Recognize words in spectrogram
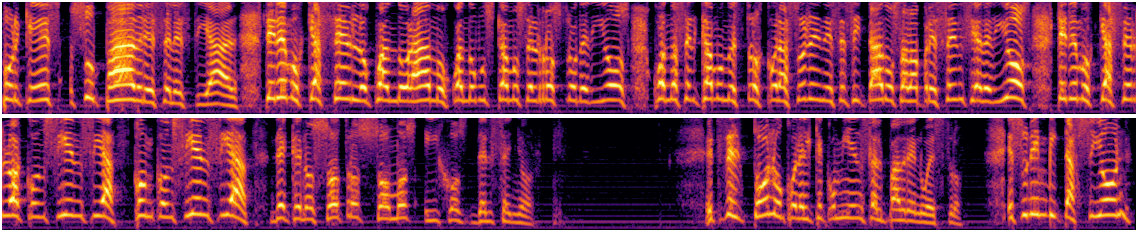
porque es su Padre Celestial. Tenemos que hacerlo cuando oramos, cuando buscamos el rostro de Dios, cuando acercamos nuestros corazones necesitados a la presencia de Dios, tenemos que hacerlo a conciencia, con conciencia de que nosotros somos hijos del Señor. Este es el tono con el que comienza el Padre nuestro. Es una invitación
